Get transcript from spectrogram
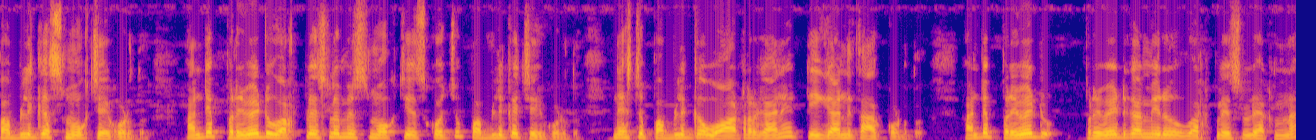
పబ్లిక్గా స్మోక్ చేయకూడదు. అంటే ప్రైవేట్ వర్క్ ప్లేస్లో మీరు స్మోక్ చేసుకోవచ్చు పబ్లిక్గా చేయకూడదు. నెక్స్ట్ పబ్లిక్గా వాటర్ కానీ టీ కానీ తాగకూడదు. అంటే ప్రైవేట్ ప్రైవేట్గా మీరు వర్క్ ప్లేస్లో ఎక్కడన్నా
